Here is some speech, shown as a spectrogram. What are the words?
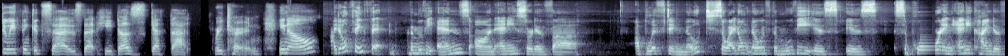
do we think it says that he does get that return? You know, I don't think that the movie ends on any sort of. uh uplifting note. So I don't know if the movie is is supporting any kind of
